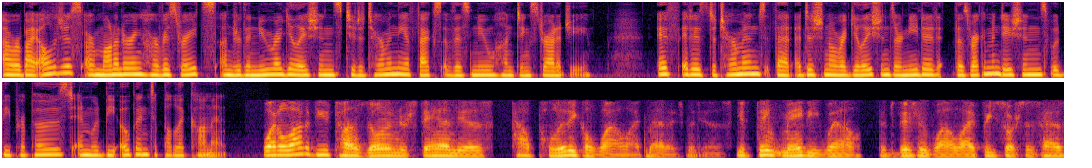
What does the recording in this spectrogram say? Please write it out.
"Our biologists are monitoring harvest rates under the new regulations to determine the effects of this new hunting strategy. If it is determined that additional regulations are needed, those recommendations would be proposed and would be open to public comment." What a lot of Utahns don't understand is how political wildlife management is. You'd think maybe, well, the Division of Wildlife Resources has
